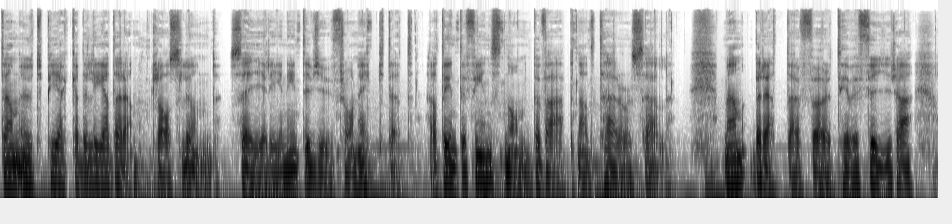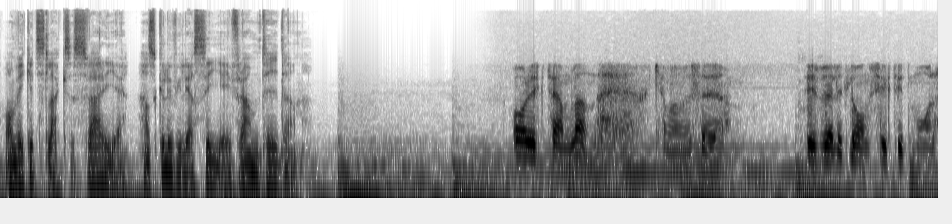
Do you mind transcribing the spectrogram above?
Den utpekade ledaren, Claes Lund, säger i en intervju från häktet att det inte finns någon beväpnad terrorcell, men berättar för TV4 om vilket slags Sverige han skulle vilja se i framtiden. Ariskt hemland kan man väl säga. Det är ett väldigt långsiktigt mål.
